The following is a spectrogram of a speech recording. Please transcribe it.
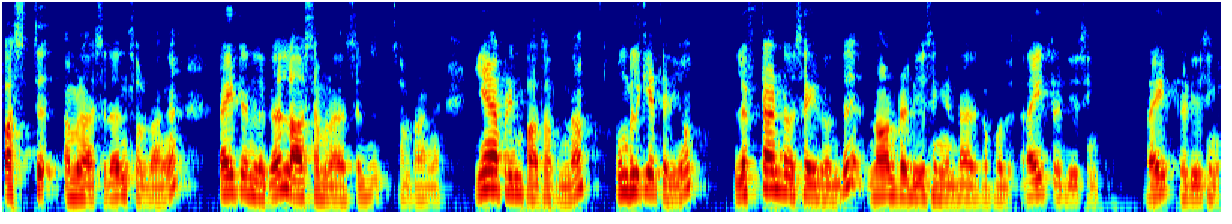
ஃபஸ்ட்டு அமினோ ஆசிட்னு சொல்கிறாங்க ரைட் ஹேண்டில் இருக்கிற லாஸ்ட் அமினோ ஆசிட்னு சொல்கிறாங்க ஏன் அப்படின்னு பார்த்தோம் அப்படின்னா உங்களுக்கே தெரியும். லெஃப்ட் ஹேண்ட் சைடு வந்து நான் ரெடியூசிங் எண்டாக இருக்க போகுது. Right reducing right reducing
